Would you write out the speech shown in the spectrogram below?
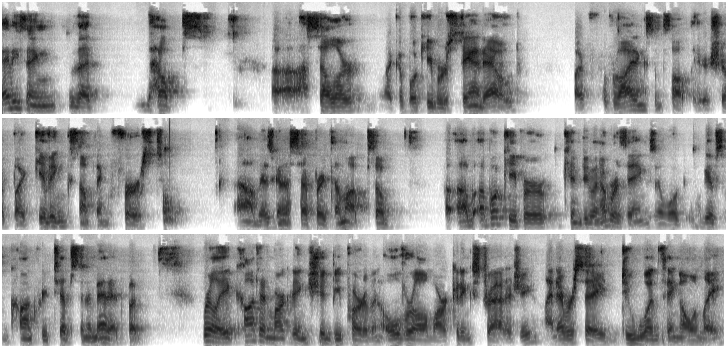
anything that helps a seller, like a bookkeeper, stand out by providing some thought leadership, by giving something first, um, is going to separate them up. So a, a, bookkeeper can do a number of things, and we'll, we'll give some concrete tips in a minute. But really, content marketing should be part of an overall marketing strategy. I never say do one thing only,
